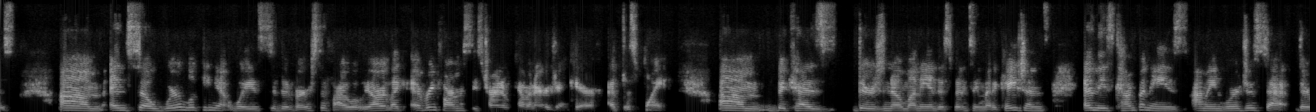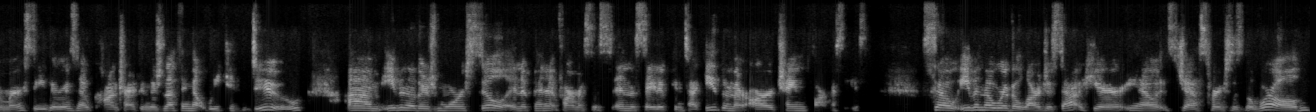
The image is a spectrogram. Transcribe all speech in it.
is. Um, and so we're looking at ways to diversify what we are. Like every pharmacy is trying to become an urgent care at this point um, because there's no money in dispensing medications. And these companies, I mean, we're just at their mercy. There is no contracting, there's nothing that we can do, um, even though there's more still independent pharmacists in the state of Kentucky than there are chain pharmacies. So even though we're the largest out here, you know, it's Jess versus the world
